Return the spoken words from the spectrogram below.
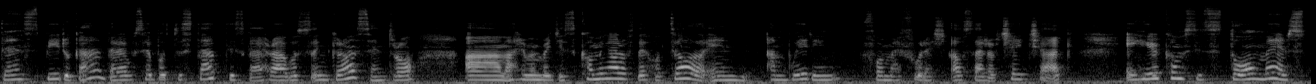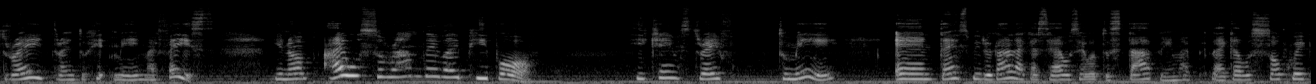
Thanks be to god that i was able to stop this guy. I was in grand central. Um, i remember just coming out of the hotel and i'm waiting for my food outside of shake shack. And here comes this tall man straight trying to hit me in my face. You know i was surrounded by people he came straight to me and thanks be to God, like I said, I was able to stop him. I, like I was so quick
